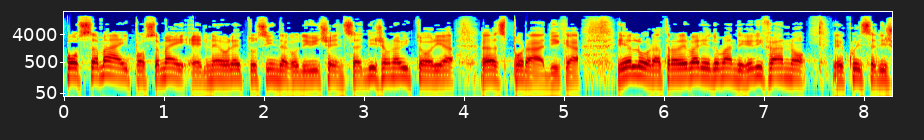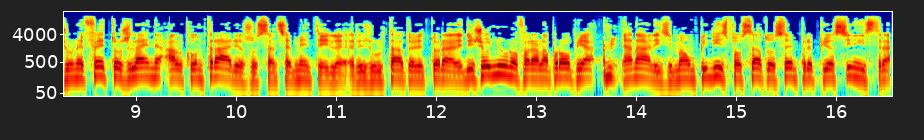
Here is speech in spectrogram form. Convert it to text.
possa mai, possa mai è il neoeletto sindaco di Vicenza, dice una vittoria eh, sporadica. E allora tra le varie domande che gli fanno, eh, questa dice un effetto Schlein al contrario sostanzialmente il risultato elettorale, dice ognuno farà la propria analisi, ma un PD spostato sempre più a sinistra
